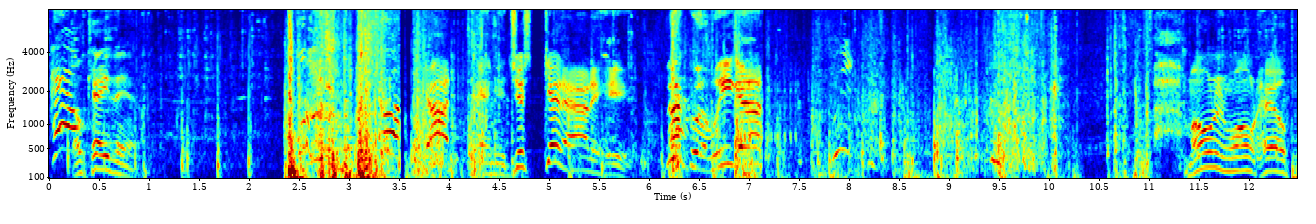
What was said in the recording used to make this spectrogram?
Help! Okay then. God damn you, just get out of here. Look what we got. Moaning won't help.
